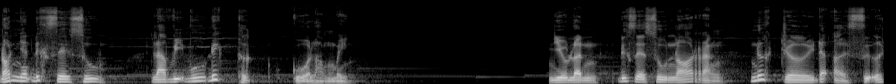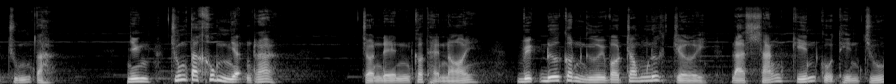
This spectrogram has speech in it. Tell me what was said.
đón nhận Đức Giêsu là vị vua đích thực của lòng mình. Nhiều lần Đức Giêsu nói rằng nước trời đã ở giữa chúng ta, nhưng chúng ta không nhận ra. Cho nên có thể nói, việc đưa con người vào trong nước trời là sáng kiến của Thiên Chúa.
